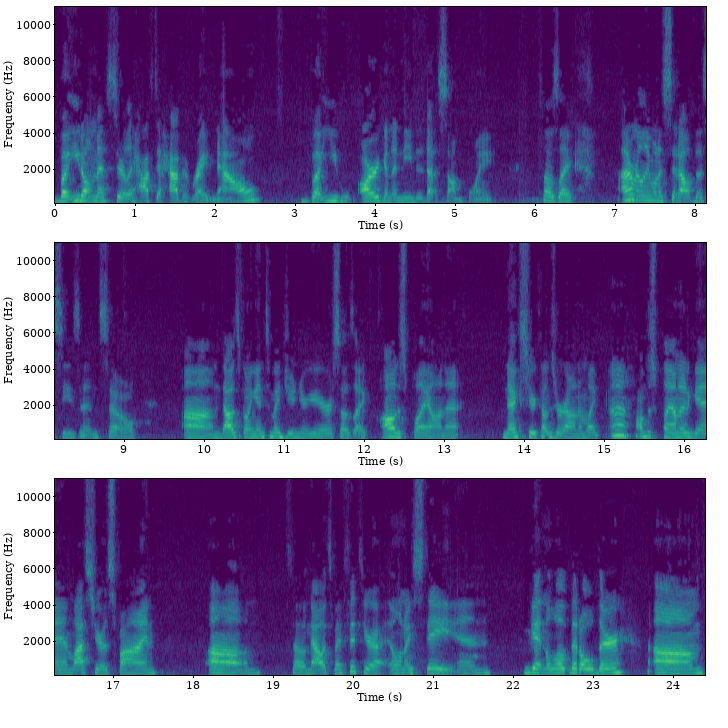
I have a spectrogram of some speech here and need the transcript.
but you don't necessarily have to have it right now, but you are going to need it at some point. So I was like, I don't really want to sit out this season. So um, that was going into my junior year. So I was like, I'll just play on it. Next year comes around, I'm like, eh, I'll just play on it again. Last year was fine. Um, so now it's my fifth year at Illinois State, and I'm getting a little bit older. Um,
